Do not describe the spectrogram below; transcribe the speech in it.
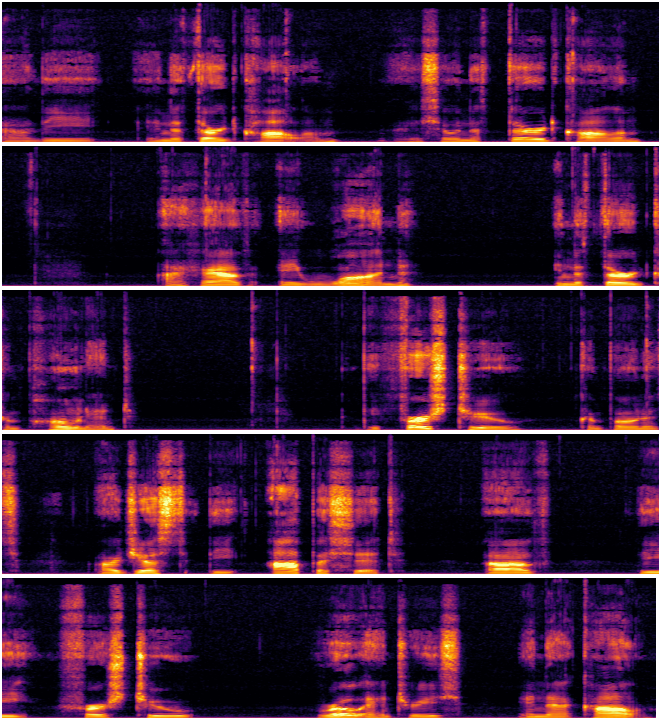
uh, the in the third column. Right? So in the third column, I have a 1 in the third component. The first two components are just the opposite of the first two row entries in that column.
